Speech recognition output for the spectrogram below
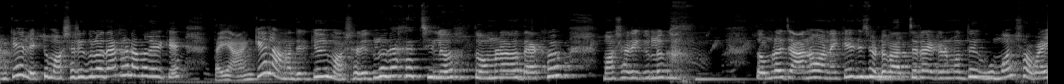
আঙ্কেল একটু মশারিগুলো দেখান আমাদেরকে। তাই আঙ্কেল আমাদেরকে ওই মশারিগুলো দেখাচ্ছিল। তোমরাও দেখো মশারিগুলো তোমরা জানো অনেকে যে ছোটো বাচ্চারা এটার মধ্যে ঘুমোয়, সবাই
